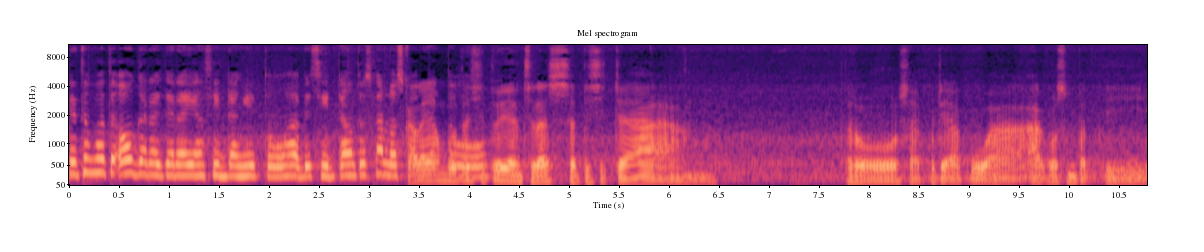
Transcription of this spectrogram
Itu foto oh gara-gara yang sidang itu habis sidang terus kan lost kalau yang putus tuh. itu yang jelas habis sidang. Terus aku di Aqua aku sempat di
